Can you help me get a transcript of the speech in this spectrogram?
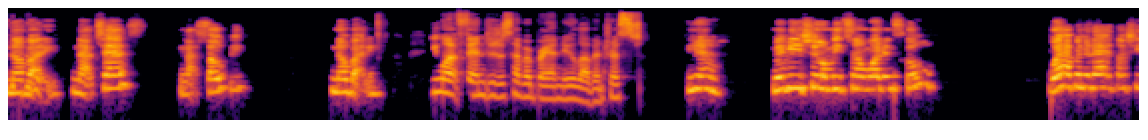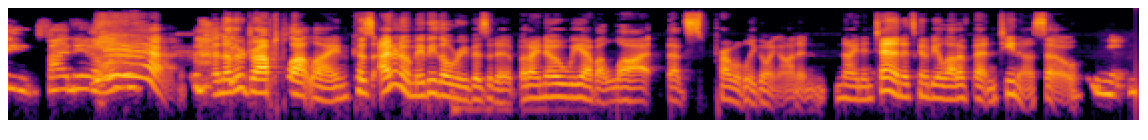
Nobody. Not Tess. Not Sophie. Nobody. You want Finn to just have a brand new love interest? Yeah. Maybe she'll meet someone in school. What happened to that? I thought she signed in. Yeah. Another dropped plot line. Because I don't know, maybe they'll revisit it, but I know we have a lot that's probably going on in nine and ten. It's gonna be a lot of Bette and Tina. So Yeah.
